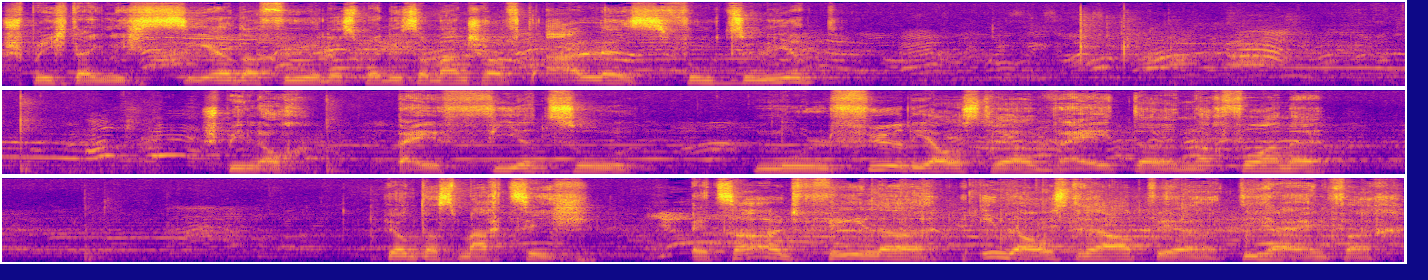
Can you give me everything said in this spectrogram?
spricht eigentlich sehr dafür, dass bei dieser Mannschaft alles funktioniert. Spielen auch bei 4 zu 0 für die Austria weiter nach vorne. Ja, und das macht sich bezahlt. Fehler in der Austria-Abwehr, die hier einfach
